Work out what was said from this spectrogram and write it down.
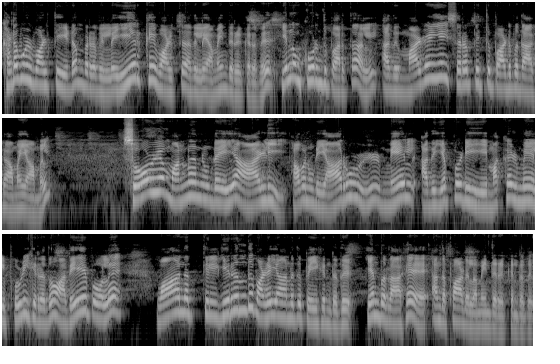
கடவுள் வாழ்த்து இடம்பெறவில்லை இயற்கை வாழ்த்து அதில் அமைந்திருக்கிறது. இன்னும் கூர்ந்து பார்த்தால் அது மழையை சிறப்பித்து பாடுவதாக அமையாமல் சோழ மன்னனுடைய அழி அவனுடைய அருள் மேல் அது எப்படி மக்கள் மேல் பொழிகிறதோ அதே போல வானத்தில் இருந்து மழையானது பெய்கின்றது என்பதாக அந்த பாடல் அமைந்திருக்கின்றது.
